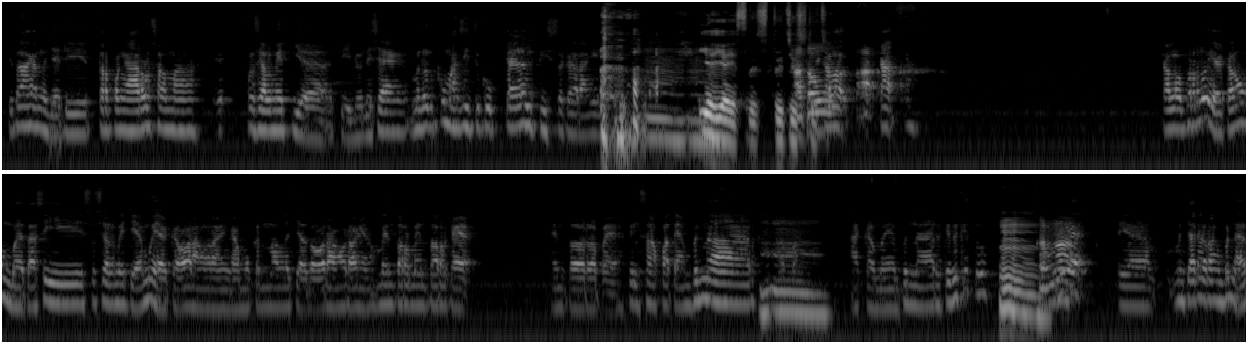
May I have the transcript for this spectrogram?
Kita akan menjadi terpengaruh sama sosial media di Indonesia yang menurutku masih cukup childish sekarang ini Mm-mm. iya iya setuju setuju, atau. Kalau- kalau perlu ya kamu membatasi sosial mediamu ya ke orang-orang yang kamu kenal aja atau orang-orang yang mentor-mentor kayak mentor apa ya filsafat yang benar, apa, Mm-mm. agama yang benar, gitu-gitu. Hmm. karena Jadi ya, ya mencari orang benar.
